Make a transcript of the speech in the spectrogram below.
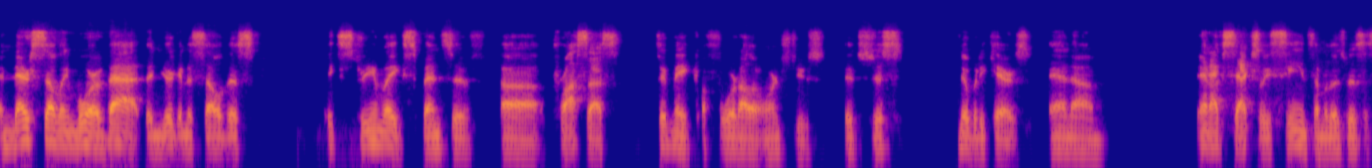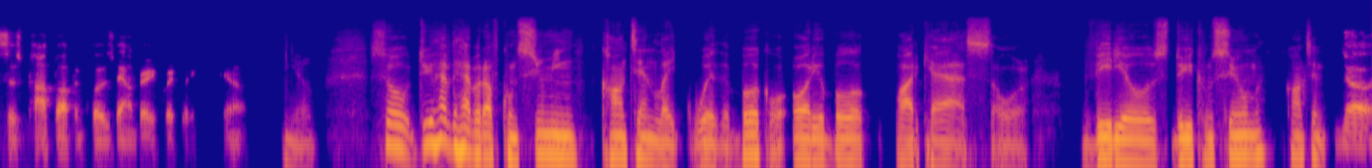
And they're selling more of that than you're going to sell this extremely expensive uh, process to make a $4 orange juice. It's just nobody cares. And, um, and I've actually seen some of those businesses pop up and close down very quickly, you know? Yeah. So do you have the habit of consuming content like with a book or audiobook podcasts or videos? Do you consume content? No,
